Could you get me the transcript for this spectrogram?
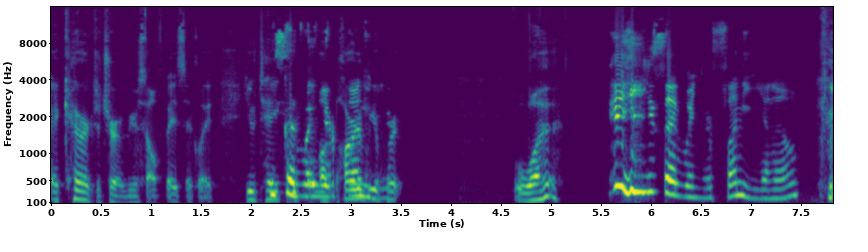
a caricature of yourself. Basically, you take said when a you're part of funny. your per- what? you said when you're funny, you know.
